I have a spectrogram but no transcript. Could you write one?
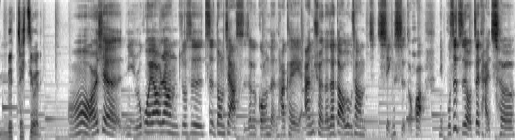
めっちゃ必要やね。哦，而且你如果要让就是自动驾驶这个功能，它可以安全的在道路上行驶的话，你不是只有这台车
